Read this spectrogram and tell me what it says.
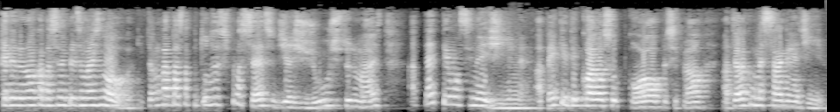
querendo ou não, acaba sendo uma empresa mais nova. Então, ela vai passar por todos esses processos de ajuste e tudo mais até ter uma sinergia, né? até entender qual é o seu core principal, até ela começar a ganhar dinheiro.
